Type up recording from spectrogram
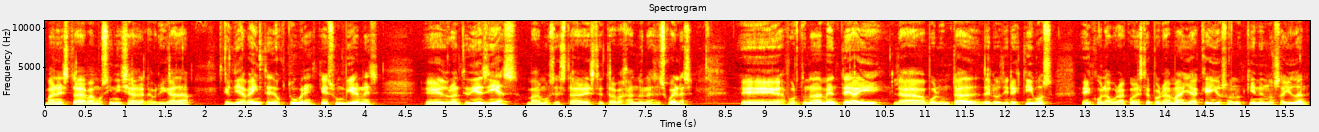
van a estar, vamos a iniciar la brigada el día 20 de octubre, que es un viernes. Eh, durante 10 días vamos a estar este, trabajando en las escuelas. Eh, afortunadamente hay la voluntad de los directivos en colaborar con este programa, ya que ellos son quienes nos ayudan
